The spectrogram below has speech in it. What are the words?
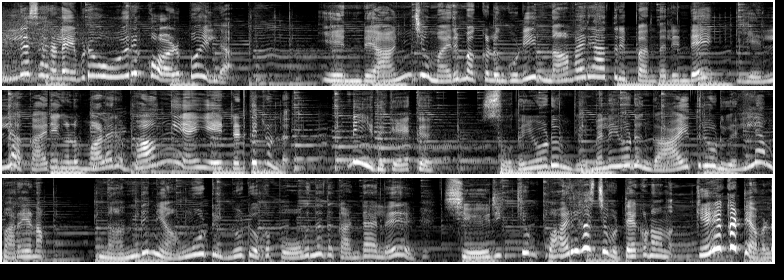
ഇല്ല സരള ഇവിടെ ഒരു കുഴപ്പമില്ല. എന്റെ അഞ്ചു മരുമക്കളും കൂടി നവരാത്രി പന്തലിന്റെ എല്ലാ കാര്യങ്ങളും വളരെ ഭംഗിയായി ഏറ്റെടുത്തിട്ടുണ്ട്. നീ ഇത് കേക്ക്. സുധയോടും വിമലയോടും ഗായത്രിയോടും എല്ലാം പറയണം. നന്ദിനി അങ്ങോട്ടും ഇങ്ങോട്ടും ഒക്കെ പോകുന്നത് കണ്ടാൽ ശരിക്കും പരിഹസിച്ചു വിട്ടേക്കണോന്ന് കേക്കട്ടെ അവൾ.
